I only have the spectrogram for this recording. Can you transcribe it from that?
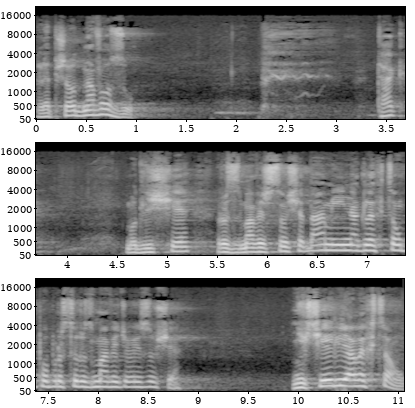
Lepsze od nawozu. tak? Modlisz się, rozmawiasz z sąsiadami i nagle chcą po prostu rozmawiać o Jezusie. Nie chcieli, ale chcą.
